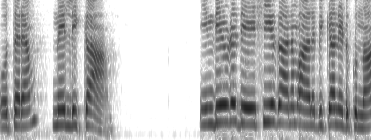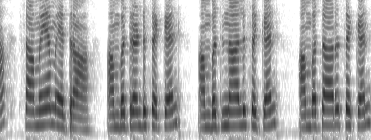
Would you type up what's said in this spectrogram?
ഉത്തരം നെല്ലിക്ക. ഇന്ത്യയുടെ ദേശീയ ഗാനം ആലപിക്കാൻ എടുക്കുന്ന സമയം എത്ര? അമ്പത്തിരണ്ട് സെക്കൻഡ് അമ്പത്തിനാല് സെക്കൻഡ് അമ്പത്താറ് സെക്കൻഡ്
